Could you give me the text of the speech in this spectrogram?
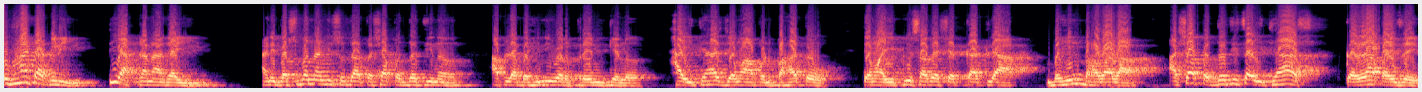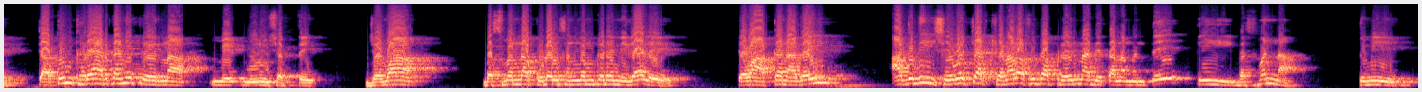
उभा टाकली ती अक्का नागाई आणि बसवण्णांनी सुद्धा तशा पद्धतीनं आपल्या बहिणीवर प्रेम केलं. हा इतिहास जेव्हा आपण पाहतो तेव्हा एकविसाव्या शतकातल्या बहीण भावाला अशा पद्धतीचा इतिहास कळला पाहिजे. त्यातून खऱ्या अर्थाने प्रेरणा मिळू शकते. जेव्हा बसवन्ना कुडल संगमकडे निघाले तेव्हा अक्का नागाई अगदी शेवटच्या क्षणाला सुद्धा प्रेरणा देताना म्हणते की बसवन्ना तुम्ही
